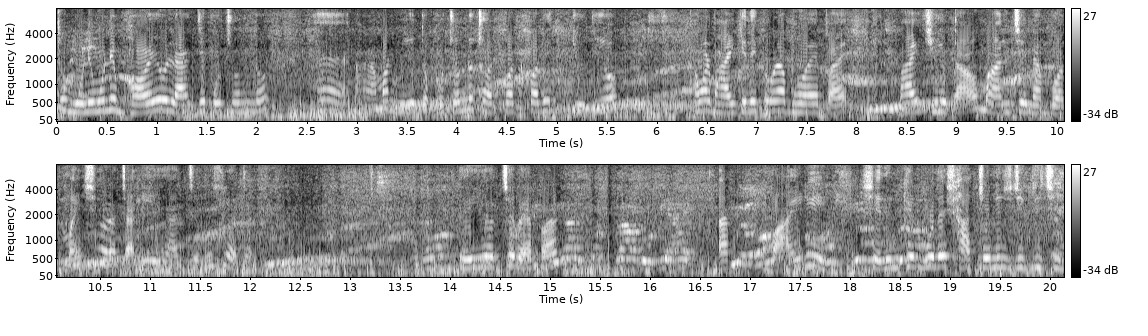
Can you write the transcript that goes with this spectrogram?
তো মনে মনে ভয়ও লাগছে প্রচণ্ড। হ্যাঁ আর আমার মেয়ে তো প্রচণ্ড ছটফট করে, যদিও আমার ভাইকে দেখে ওরা ভয় পায়। ভাই ছিল, তাও মানছে না, বদমাইশি ওরা চালিয়ে যাচ্ছে, বুঝলে তো? এই হচ্ছে ব্যাপার। আর বাইরে সেদিনকের বোধহয় সাতচল্লিশ ডিগ্রি ছিল,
